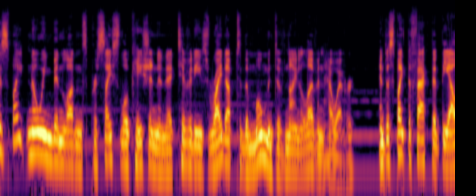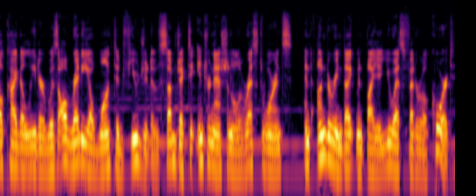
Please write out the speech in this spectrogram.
Despite knowing bin Laden's precise location and activities right up to the moment of 9 11, however, and despite the fact that the Al Qaeda leader was already a wanted fugitive subject to international arrest warrants and under indictment by a U.S. federal court,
